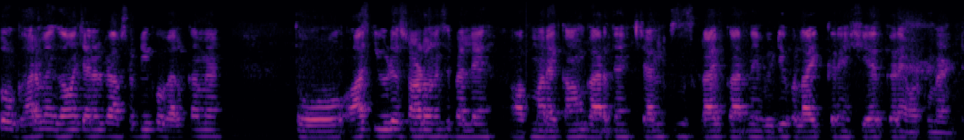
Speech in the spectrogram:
दोस्तों, घर में, गाँव चैनल पे आप सभी को वेलकम है। तो आज की वीडियो स्टार्ट होने से पहले आप हमारा एक काम कर दें चैनल को सब्सक्राइब कर दें वीडियो को लाइक करें शेयर करें और कमेंट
